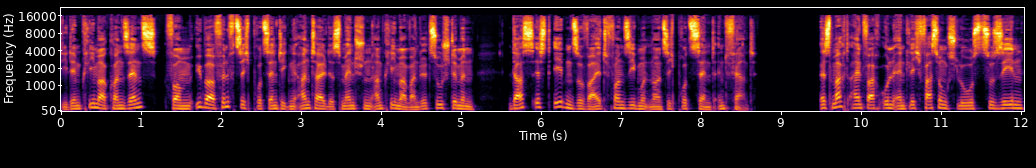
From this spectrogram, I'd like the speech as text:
die dem Klimakonsens vom über 50-prozentigen Anteil des Menschen am Klimawandel zustimmen. Das ist ebenso weit von 97 Prozent entfernt. Es macht einfach unendlich fassungslos zu sehen,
